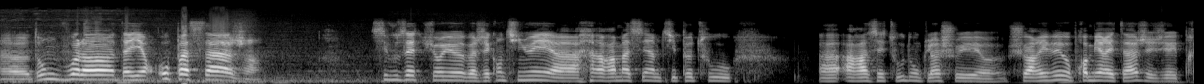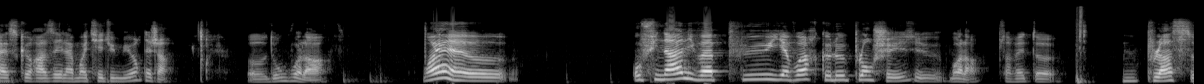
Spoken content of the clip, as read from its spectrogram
Euh, donc voilà, d'ailleurs au passage, si vous êtes curieux, bah, j'ai continué à, ramasser un petit peu tout, à, raser tout. Donc là, euh, je suis arrivé au premier étage et j'ai presque rasé la moitié du mur déjà. Euh, donc voilà. Ouais, euh, au final, il va plus y avoir que le plancher. Euh, voilà, ça va être une place,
